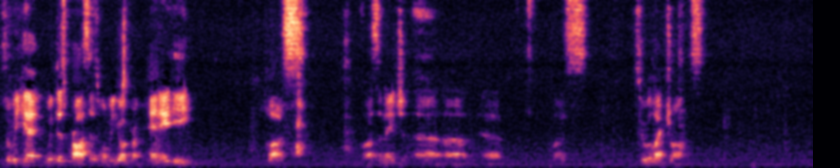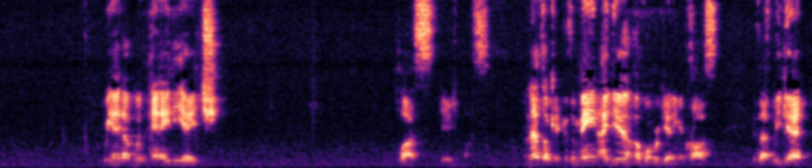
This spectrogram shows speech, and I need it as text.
So we get, with this process, when we go from NAD plus, plus an H, uh, uh, uh, plus two electrons, we end up with NADH plus H plus. And that's okay, because the main idea of what we're getting across is that we get,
